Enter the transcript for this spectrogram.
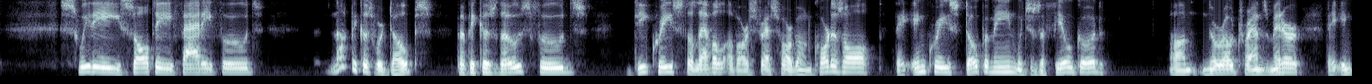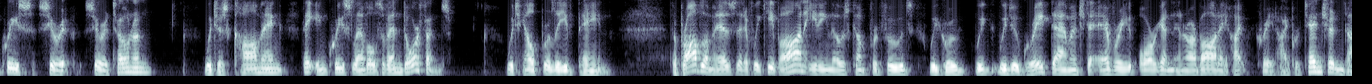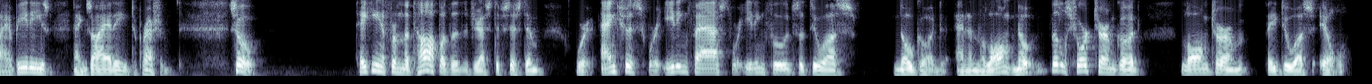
sweety, salty, fatty foods, not because we're dopes, but because those foods decrease the level of our stress hormone cortisol. They increase dopamine, which is a feel good um, neurotransmitter. They increase ser- serotonin, which is calming. They increase levels of endorphins, which help relieve pain. The problem is that if we keep on eating those comfort foods, we, grew, we, we do great damage to every organ in our body, Hi, create hypertension, diabetes, anxiety, depression. So, taking it from the top of the digestive system, we're anxious, we're eating fast, we're eating foods that do us no good. And in the long, no little short term good, long term, they do us ill.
